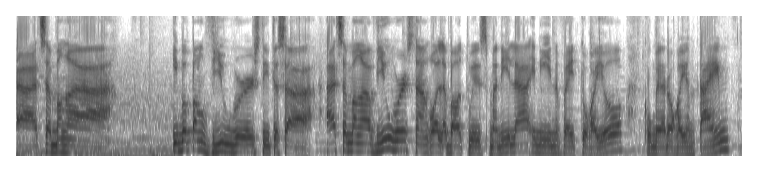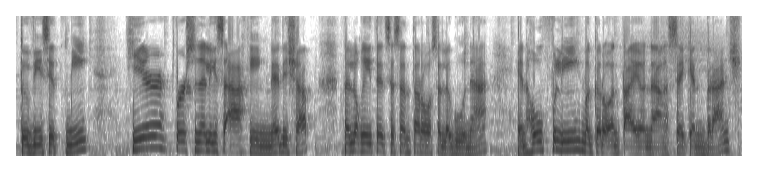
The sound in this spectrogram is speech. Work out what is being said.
at sa mga iba pang viewers dito sa at sa mga viewers ng All About Wheels Manila, ini-invite ko kayo kung meron kayong time to visit me here personally sa aking Nedi Shop na located sa Santa Rosa, Laguna. And hopefully, magkaroon tayo ng second branch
